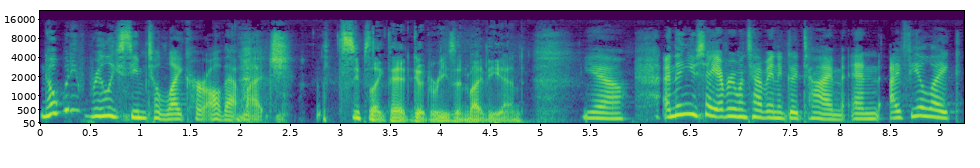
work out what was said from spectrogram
nobody really seemed to like her all that much. It seems like they had good reason by the end. Yeah. And then you say everyone's having a good time. And I feel like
